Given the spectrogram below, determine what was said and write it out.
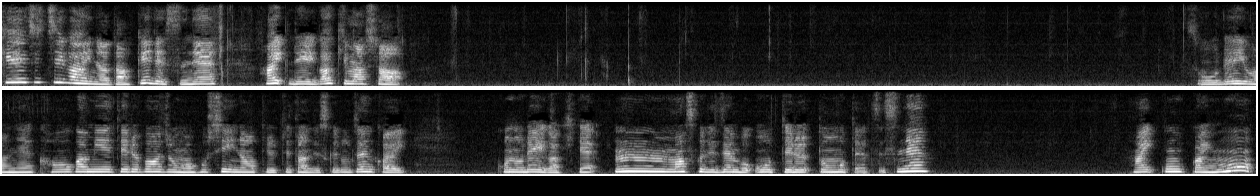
ケージ違いなだけですね。はい、レイが来ました。そう、レイはね、顔が見えてるバージョンが欲しいなって言ってたんですけど、前回、このレイが来て、うーん、マスクで全部覆ってると思ったやつですね。はい、今回も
